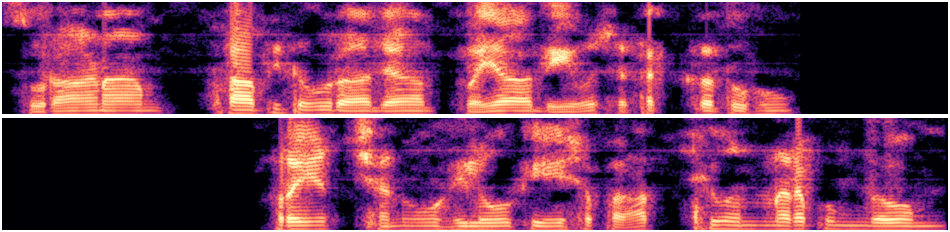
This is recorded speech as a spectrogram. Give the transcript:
सुराणाम् स्थापितो राजा त्वया देवशतक्रतुः। प्रयच्छनो हि लोकेशपार्थिवम् नरपुङ्गवम्।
